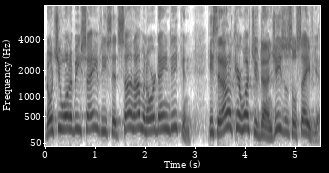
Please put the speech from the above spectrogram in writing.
don't you want to be saved? He said, Son, I'm an ordained deacon. He said, I don't care what you've done, Jesus will save you.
